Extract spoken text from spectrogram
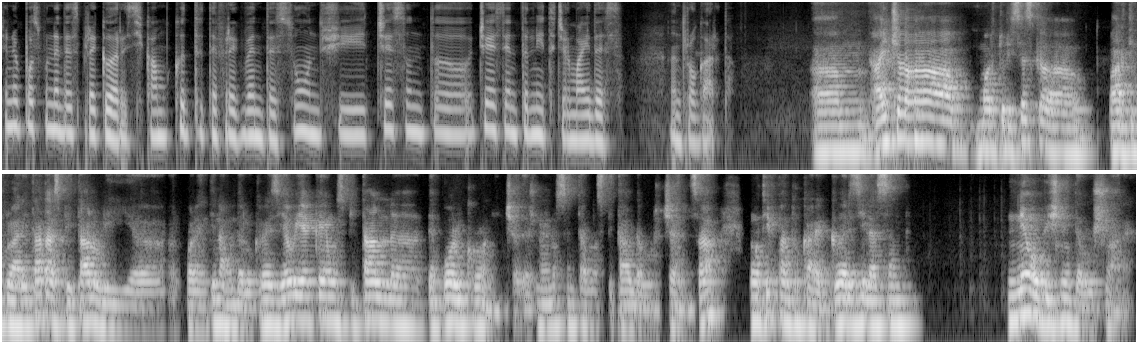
Ce ne poți spune despre gărzi? Cam cât de frecvente sunt și ce, sunt, ce este întâlnit cel mai des într-o gardă? Aici mărturisesc că particularitatea spitalului Valentina, unde lucrez eu, e că e un spital de boli cronice. Deci noi nu suntem un spital de urgență, motiv pentru care gărzile sunt neobișnuite ușoare.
